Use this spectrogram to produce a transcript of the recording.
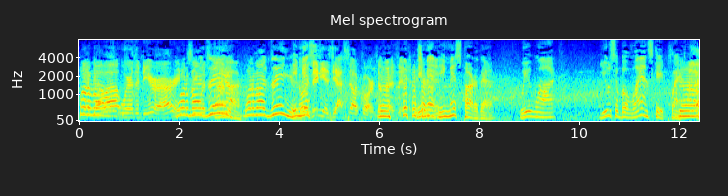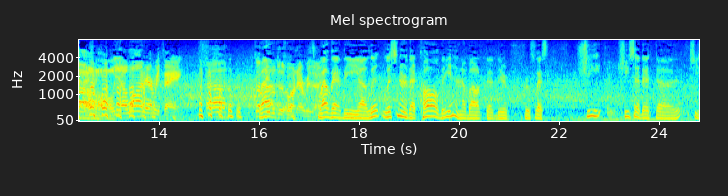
What Yeah, go about out where the deer are. And what you see about what's zinnia? What about zinnia? He Oh, missed- zinnias, yes, of course. I've got zinnias. He, mi- he missed part of that. We want usable landscape plants. Oh, you want everything. Uh, some Well- people just want everything. Well, the the uh, li- listener that called in about the deer proof list, she she said that uh, she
